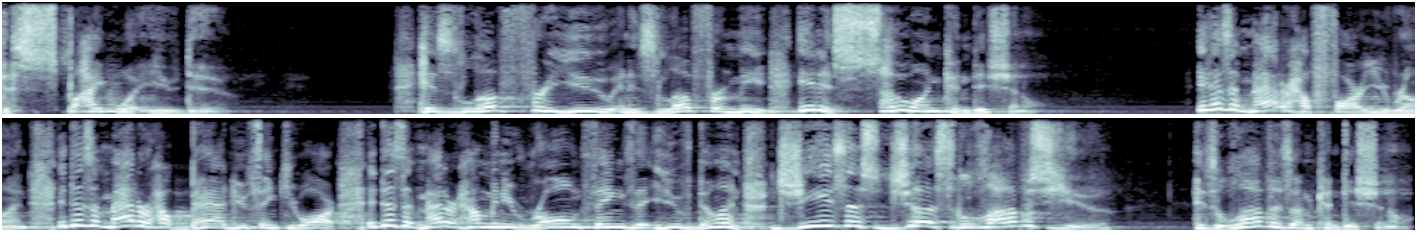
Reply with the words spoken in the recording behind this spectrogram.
despite what you do. His love for you and His love for me, it is so unconditional. It doesn't matter how far you run. It doesn't matter how bad you think you are. It doesn't matter how many wrong things that you've done. Jesus just loves you. His love is unconditional.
